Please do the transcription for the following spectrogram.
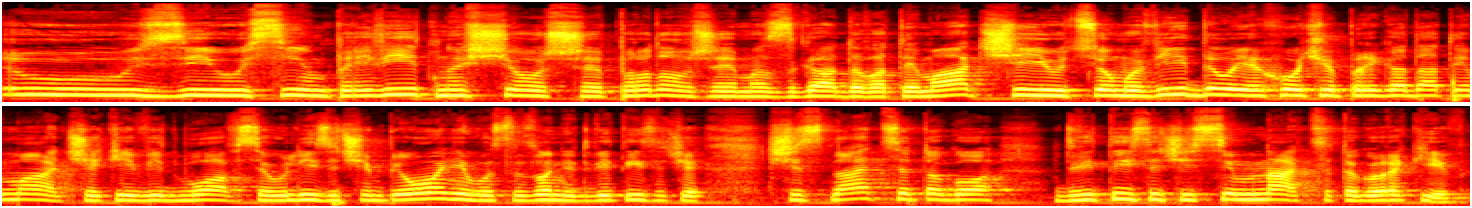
Друзі, усім привіт! Ну що ж, продовжуємо згадувати матчі. І у цьому відео я хочу пригадати матч, який відбувався у Лізі Чемпіонів у сезоні 2016-2017 років.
